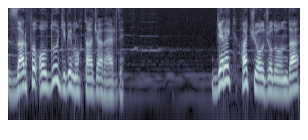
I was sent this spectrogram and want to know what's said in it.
zarfı olduğu gibi muhtaca verdi. Gerek haç yolculuğunda,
